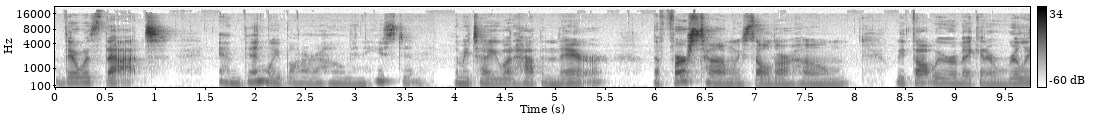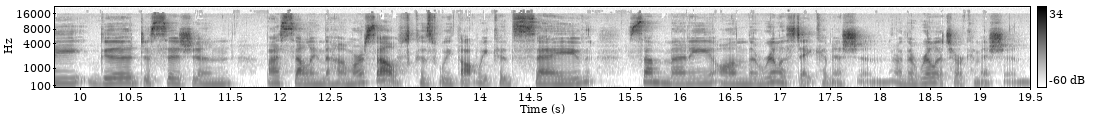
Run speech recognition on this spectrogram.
there was that. And then we bought our home in Houston. Let me tell you what happened there. The first time we sold our home, we thought we were making a really good decision by selling the home ourselves because we thought we could save some money on the real estate commission or the realtor commission.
